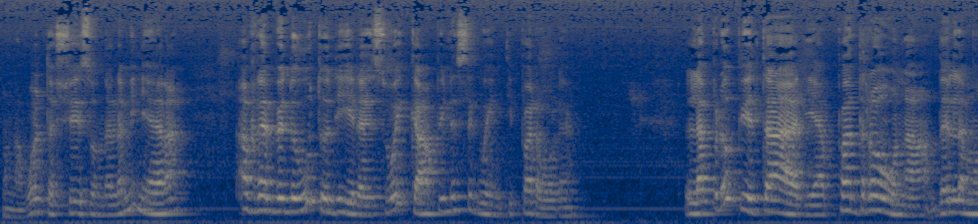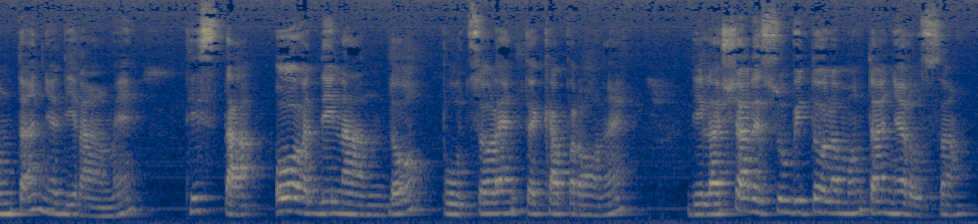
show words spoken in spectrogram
una volta sceso nella miniera, avrebbe dovuto dire ai suoi capi le seguenti parole. La proprietaria padrona della montagna di rame ti sta ordinando, puzzolente caprone, di lasciare subito la montagna rossa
